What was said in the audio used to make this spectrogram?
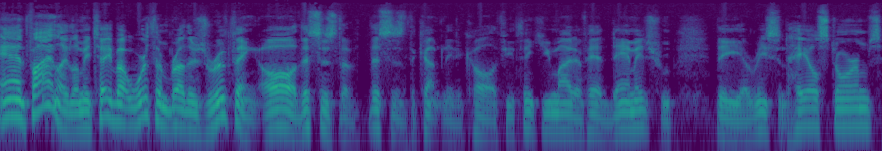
And finally, let me tell you about Wortham Brothers Roofing. Oh, this is the this is the company to call if you think you might have had damage from the uh, recent hailstorms.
